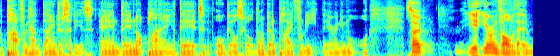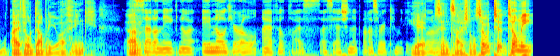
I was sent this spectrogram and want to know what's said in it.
Apart from how dangerous it is, and they're not playing it there. It's an all-girls school. They're not going to play footy there anymore. So you, you're involved with AFLW, I think. I um, sat on the inaugural AFL Players Association Advisory Committee. Yeah, sensational. So t- tell me,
